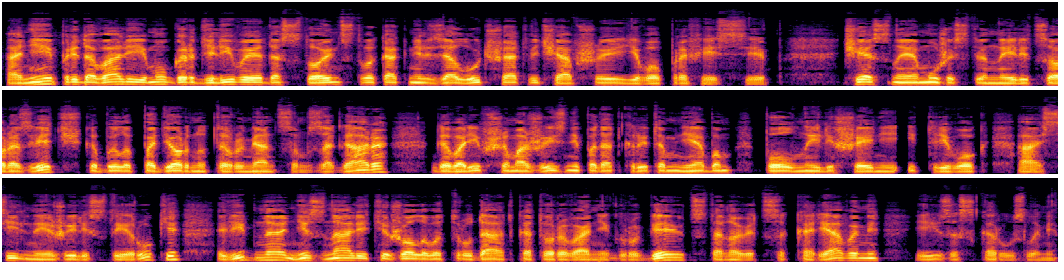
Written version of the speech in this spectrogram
они придавали ему горделивое достоинство, как нельзя лучше отвечавшее его профессии. Честное мужественное лицо разведчика было подернуто румянцем загара, говорившим о жизни под открытым небом, полной лишений и тревог, а сильные жилистые руки, видно, не знали тяжелого труда, от которого они грубеют, становятся корявыми и заскорузлыми.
